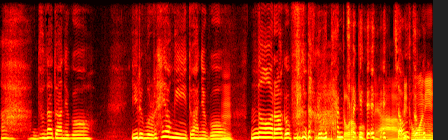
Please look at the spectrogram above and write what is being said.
아, 누나도 아니고, 이름으로 혜영이도 아니고, 음. 너라고 부른다고 아, 당차게 너라고. 야, 우리 동원이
